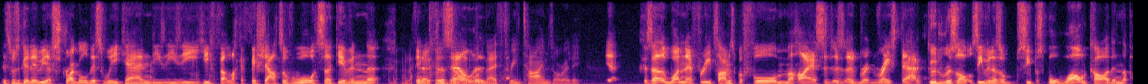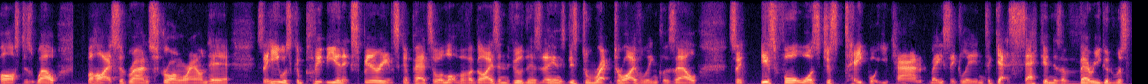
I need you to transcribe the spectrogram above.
this was going to be a struggle this weekend. He, he, he felt like a fish out of water, given that you know Cluzel won there three times already. Yeah, Cluzel won there three times before. Mahias had, had raced there, had good results, even as a super sport wild card in the past as well. Mahias had ran strong around here, so he was completely inexperienced compared to a lot of other guys in the field. There's, this direct rival in Cluzel, so his thought was just take what you can, basically, and to get second is a very good result,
